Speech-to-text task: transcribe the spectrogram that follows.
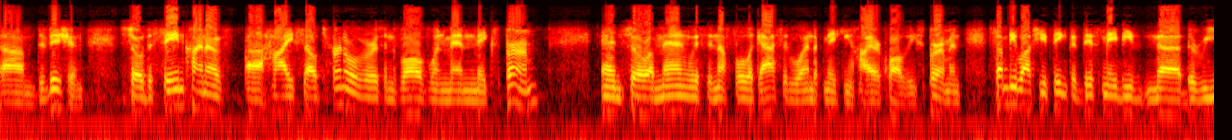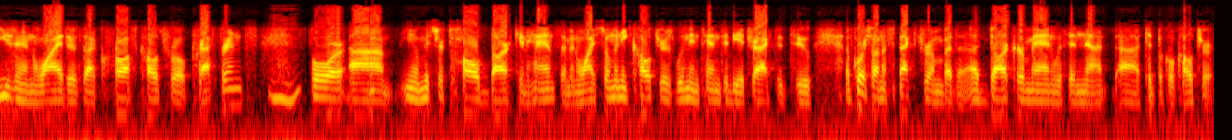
um, division. So the same kind of uh, high cell turnover is involved when men make sperm. And so a man with enough folic acid will end up making higher quality sperm. And some people actually think that this may be the, the reason why there's that cross-cultural preference for, um, you know, Mr. Tall, Dark, and Handsome, and why so many cultures women tend to be attracted to, of course, on a spectrum, but a darker man within that uh, typical culture.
